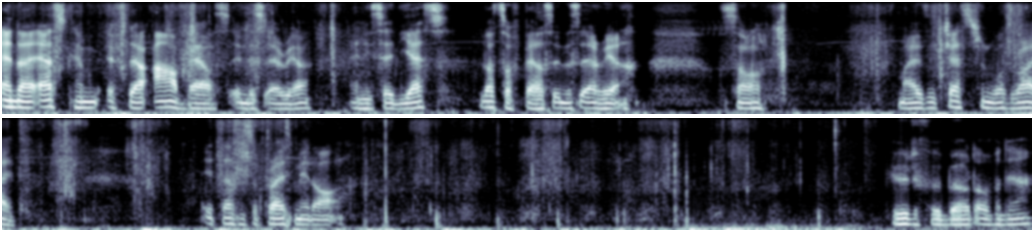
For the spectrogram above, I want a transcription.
and I asked him if there are bears in this area, and he said yes lots of bears in this area. So my suggestion was right. It doesn't surprise me at all. Beautiful bird over there.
